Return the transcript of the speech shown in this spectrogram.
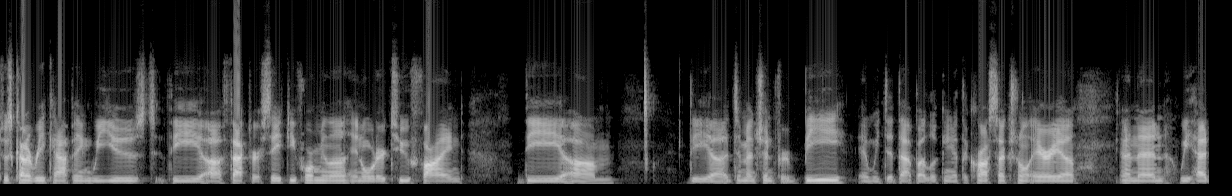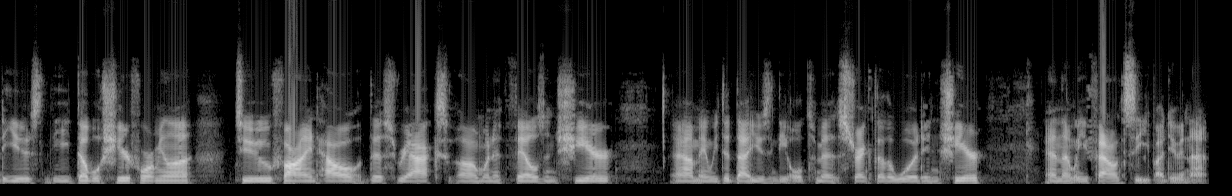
just kind of recapping, we used the uh, factor of safety formula in order to find the um, the uh, dimension for B, and we did that by looking at the cross-sectional area and then we had to use the double shear formula to find how this reacts um, when it fails in shear. Um, and we did that using the ultimate strength of the wood in shear. And then we found C by doing that.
